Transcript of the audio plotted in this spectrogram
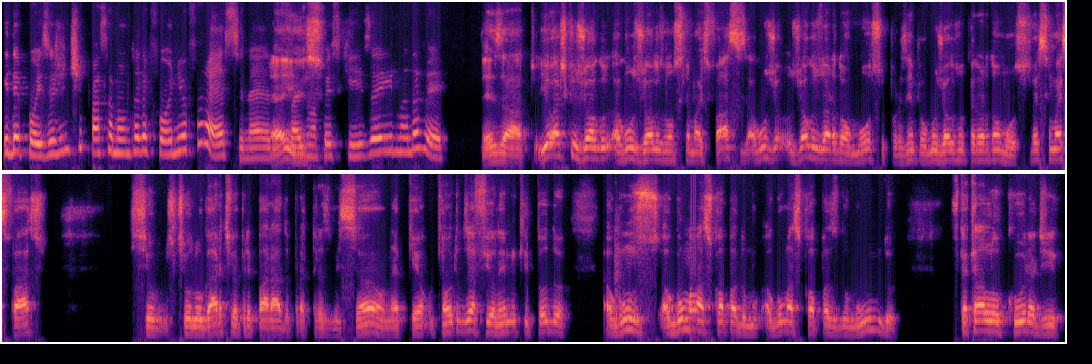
e depois a gente passa a mão no telefone e oferece, né? É Faz isso. uma pesquisa e manda ver. Exato. E eu acho que os jogos, alguns jogos vão ser mais fáceis. Alguns os jogos da hora do almoço, por exemplo, alguns jogos não querem hora do almoço. Vai ser mais fácil se o, se o lugar estiver preparado para transmissão, né? Porque é, que é outro desafio. Eu lembro que todo alguns algumas copas do algumas copas do mundo fica aquela loucura de,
